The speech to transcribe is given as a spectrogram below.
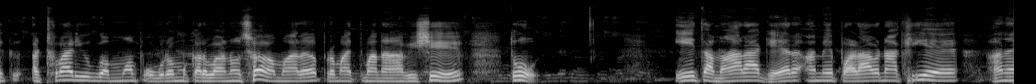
એક અઠવાડિયું ગામમાં પ્રોગ્રામ કરવાનો છે અમારે પરમાત્માના વિશે. તો એ તમારા ઘેર અમે પડાવ નાખીએ અને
